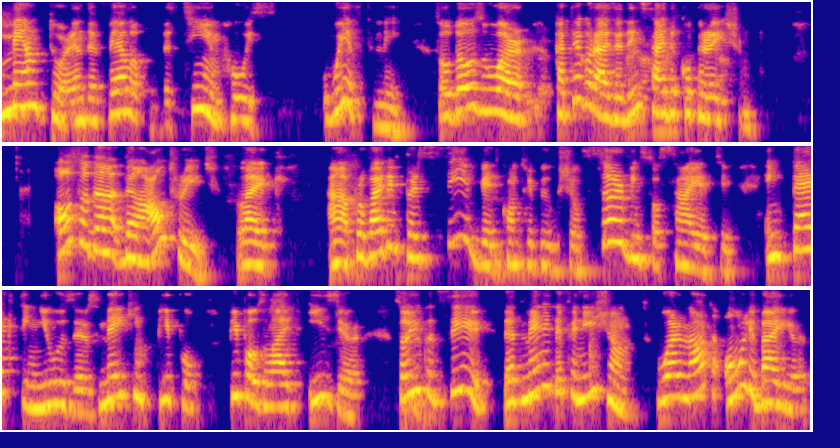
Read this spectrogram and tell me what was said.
mentor and develop the team who is with me. So those who are categorized inside the cooperation. Also the, the outreach, like uh, providing perceived contributions, serving society, impacting users, making people people's life easier. So you could see that many definitions were not only by your,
